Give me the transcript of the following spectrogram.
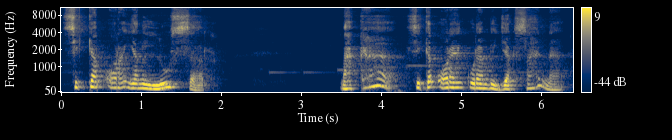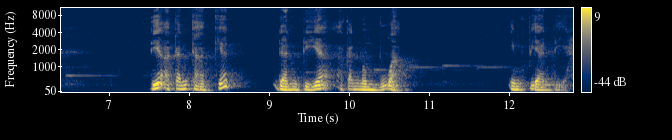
sikap orang yang loser, maka sikap orang yang kurang bijaksana, dia akan kaget dan dia akan membuang impian dia.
